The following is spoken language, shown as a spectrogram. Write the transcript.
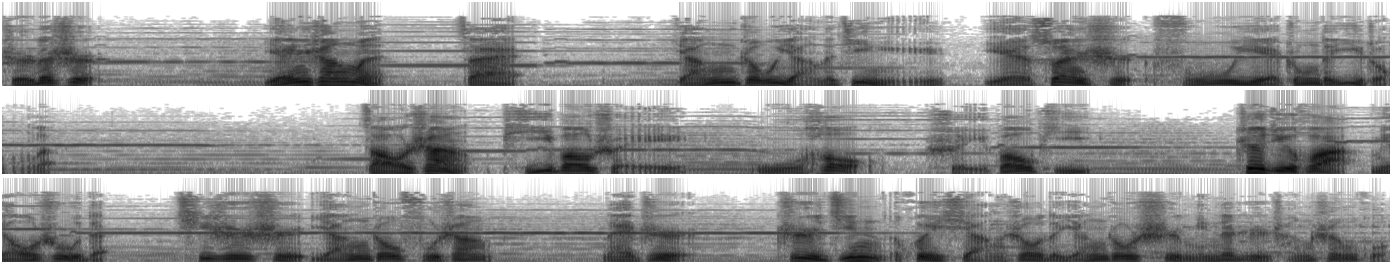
指的是。盐商们在扬州养的妓女，也算是服务业中的一种了。早上皮包水，午后水包皮，这句话描述的其实是扬州富商乃至至今会享受的扬州市民的日常生活。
